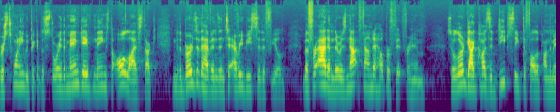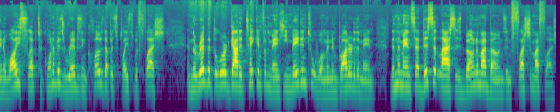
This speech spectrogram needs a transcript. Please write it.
Verse 20, we pick up the story. The man gave names to all livestock, and to the birds of the heavens, and to every beast of the field. But for Adam, there was not found a helper fit for him. So the Lord God caused a deep sleep to fall upon the man, and while he slept, took one of his ribs and closed up its place with flesh. And the rib that the Lord God had taken from the man, he made into a woman and brought her to the man. Then the man said, This at last is bone of my bones and flesh of my flesh.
